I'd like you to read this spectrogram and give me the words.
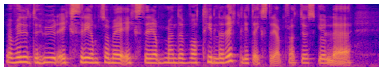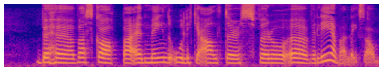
jag vet inte hur extremt som är extremt men det var tillräckligt extremt för att jag skulle behöva skapa en mängd olika alters för att överleva liksom.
